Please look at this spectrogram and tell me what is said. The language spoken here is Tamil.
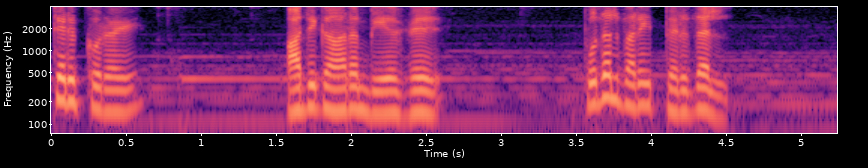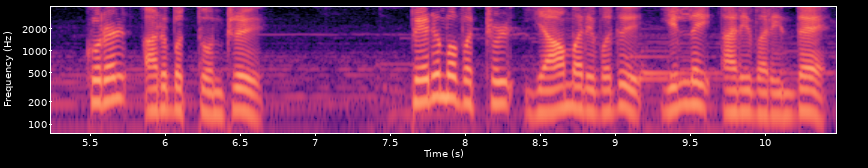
திருக்குறள் அதிகாரம் ஏழு. புதல்வரை பெறுதல். குறள் அறுபத்தொன்று. பெருமவற்றுள் யாமறிவது இல்லை அறிவறிந்த.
